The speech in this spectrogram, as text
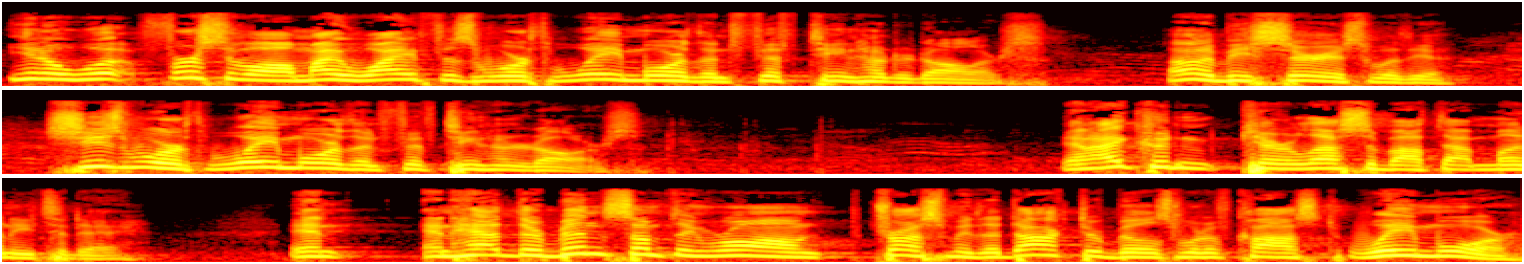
You know what? First of all, my wife is worth way more than fifteen hundred dollars. I want to be serious with you. She's worth way more than fifteen hundred dollars. And I couldn't care less about that money today. And, and had there been something wrong, trust me, the doctor bills would have cost way more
